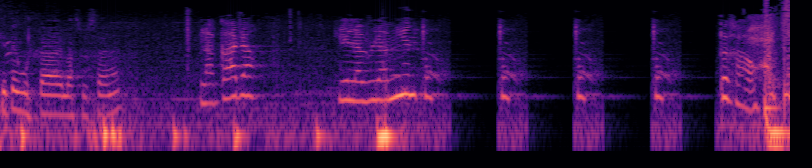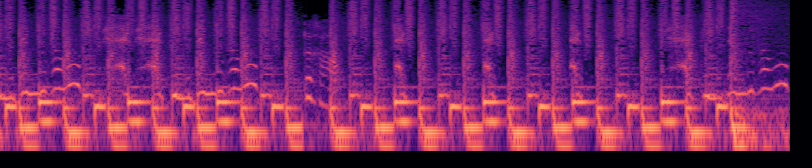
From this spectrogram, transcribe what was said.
¿Qué te gustaba de la Susana? La cara y el hablamiento. Tu, tu, tu, pegado. Pegado. Es que no tengo sabor.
